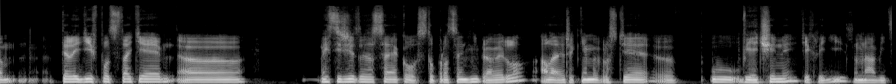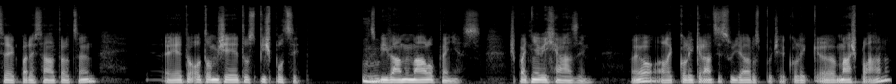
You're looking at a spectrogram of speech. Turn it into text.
uh, ty lidi v podstatě, uh, nechci že to je zase jako stoprocentní pravidlo, ale řekněme prostě uh, u většiny těch lidí, znamená více jak 50%, je to o tom, že je to spíš pocit. Mhm. Zbývá mi málo peněz, špatně vycházím. No jo, ale kolikrát jsi udělal rozpočet, kolik uh, máš plán? Uh,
